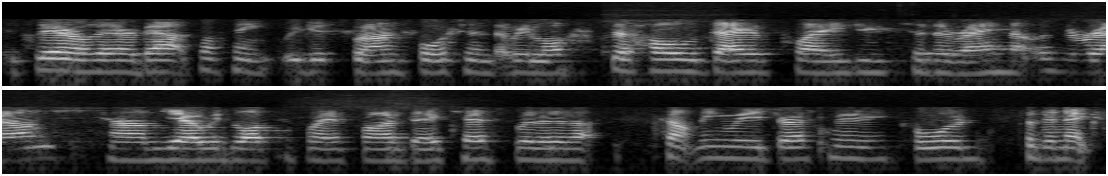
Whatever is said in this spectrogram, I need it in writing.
it's there or thereabouts. I think we just were unfortunate that we lost a whole day of play due to the rain that was around. Um, yeah, we'd love to play a five day test, whether that's something we address moving forward for the next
